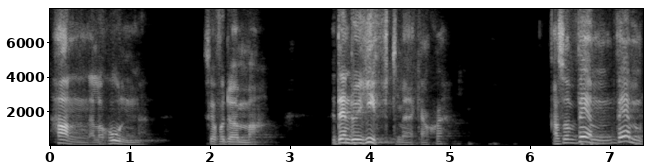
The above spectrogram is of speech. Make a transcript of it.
han eller hon, ska få döma. Den du är gift med kanske? Alltså vem, vem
